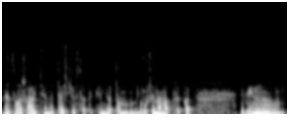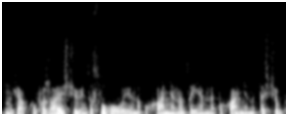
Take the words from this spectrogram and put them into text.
незважаючи на те, що все-таки в нього там дружина, наприклад, він ну як вважає, що він заслуговує на кохання, на взаємне кохання, на те, щоб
